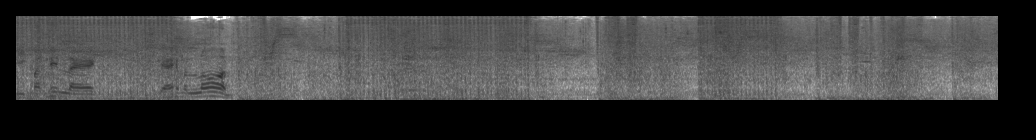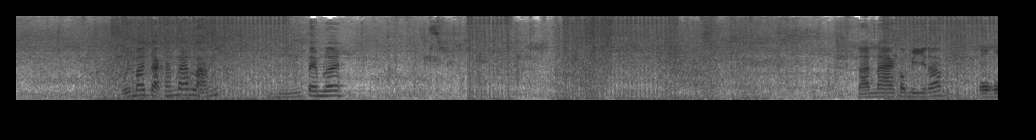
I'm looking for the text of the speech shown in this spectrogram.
ยิงมันให้แหลกอย่าให้มันรอด อุ้ยมาจากทางด้านหลังเต็มเลยด้านหน้าก็มีนะ โอ้โห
